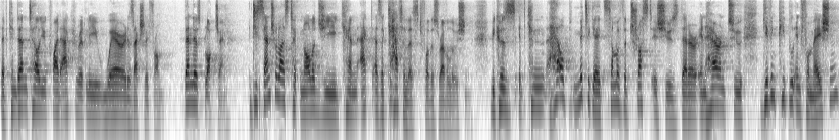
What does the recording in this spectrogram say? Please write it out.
that can then tell you quite accurately where it is actually from. Then there's blockchain. Decentralized technology can act as a catalyst for this revolution because it can help mitigate some of the trust issues that are inherent to giving people information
